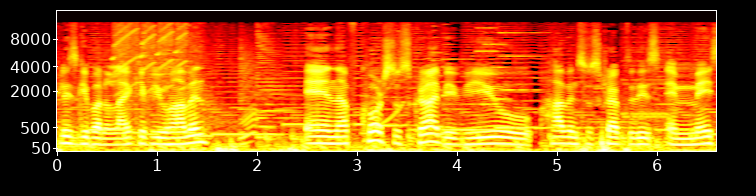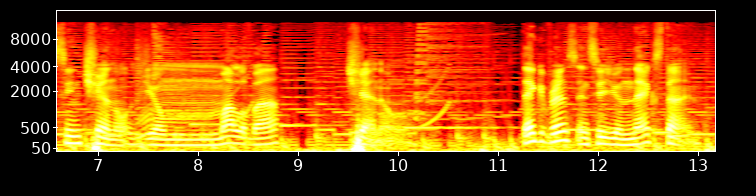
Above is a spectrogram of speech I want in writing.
Please give it a like if you haven't. And of course subscribe if you haven't subscribed to this amazing channel Jomalova channel. Thank you friends and see you next time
